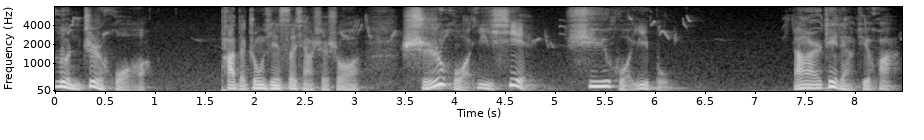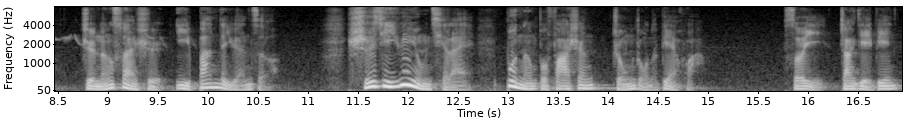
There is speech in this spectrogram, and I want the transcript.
论治火，他的中心思想是说：实火易泄，虚火易补。然而这两句话只能算是一般的原则，实际运用起来。不能不发生种种的变化，所以张介宾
